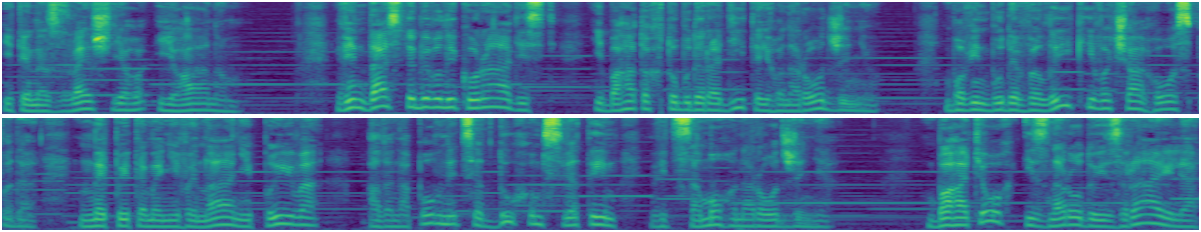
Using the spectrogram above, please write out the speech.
і ти назвеш його Іоанном. Він дасть тобі велику радість, і багато хто буде радіти його народженню, бо він буде великий в очах Господа, не питиме ні вина, ні пива, але наповниться Духом Святим від самого народження. Багатьох із народу Ізраїля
